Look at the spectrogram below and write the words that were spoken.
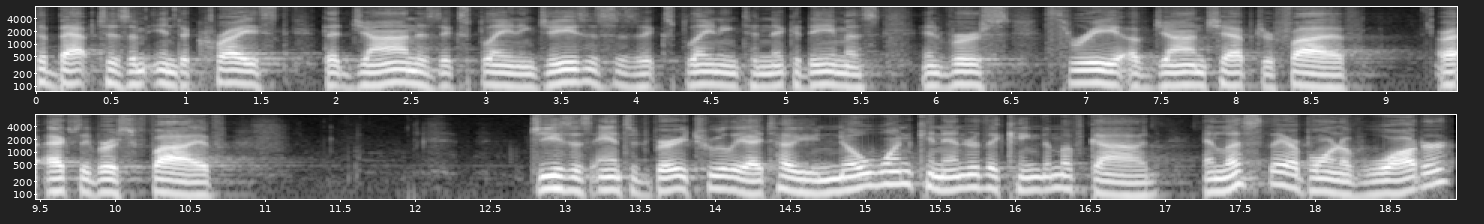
the baptism into Christ that John is explaining. Jesus is explaining to Nicodemus in verse 3 of John chapter 5, or actually verse 5. Jesus answered, Very truly, I tell you, no one can enter the kingdom of God unless they are born of water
